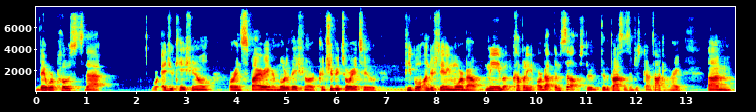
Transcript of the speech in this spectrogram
there were posts that were educational or inspiring or motivational or contributory to people understanding more about me, about the company, or about themselves through through the process of just kind of talking, right? Um,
